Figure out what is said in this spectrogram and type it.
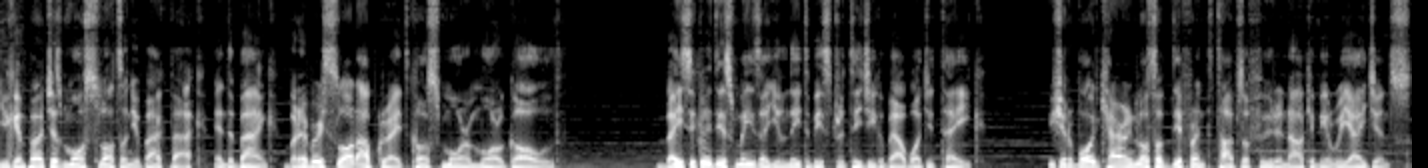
You can purchase more slots on your backpack in the bank, but every slot upgrade costs more and more gold. Basically this means that you'll need to be strategic about what you take. You should avoid carrying lots of different types of food and alchemy reagents.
